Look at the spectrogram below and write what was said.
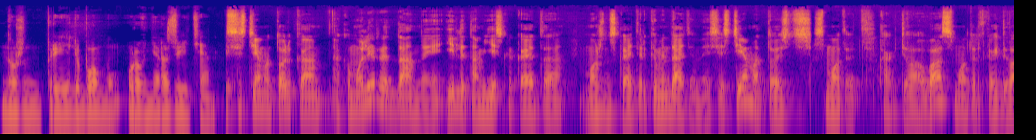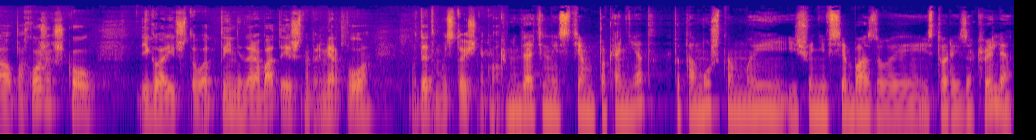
нужен при любом уровне развития. Система только аккумулирует данные или там есть какая-то, можно сказать, рекомендательная система, то есть смотрит, как дела у вас, смотрит, как дела у похожих школ и говорит, что вот ты не дорабатываешь, например, по вот этому источнику. Рекомендательной системы пока нет, потому что мы еще не все базовые истории закрыли.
